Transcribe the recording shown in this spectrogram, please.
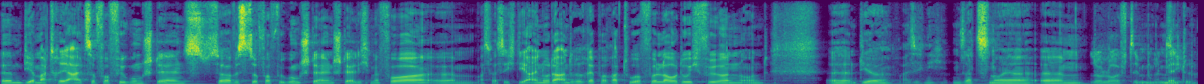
ähm, dir Material zur Verfügung stellen, Service zur Verfügung stellen, stelle ich mir vor, ähm, was weiß ich, die ein oder andere Reparatur für Lau durchführen und äh, dir, weiß ich nicht, einen Satz neue ähm, So läuft's im Prinzip. Mittel.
